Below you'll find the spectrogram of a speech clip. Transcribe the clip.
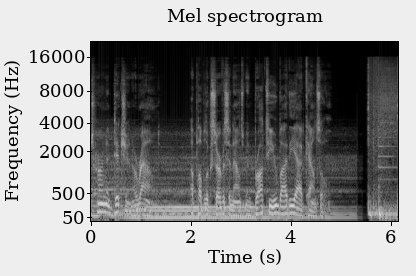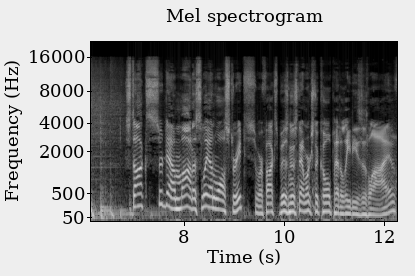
turn addiction around. A public service announcement brought to you by the Ad Council. Stocks are down modestly on Wall Street, where Fox Business Network's Nicole Petallides is live.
